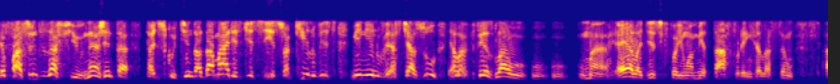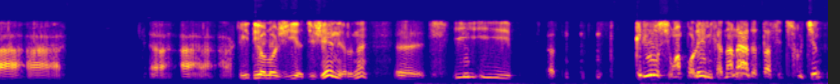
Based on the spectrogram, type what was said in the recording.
eu faço um desafio, né? A gente está tá discutindo, a Damares disse isso, aquilo, menino veste azul, ela fez lá o, o, uma. Ela disse que foi uma metáfora em relação à a, a, a, a, ideologia de gênero, né? Uh, e, e uh, criou-se uma polêmica danada, está se discutindo.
